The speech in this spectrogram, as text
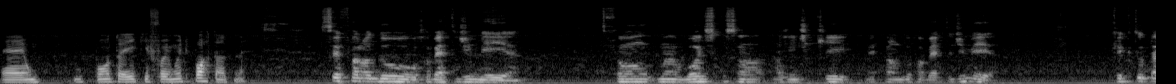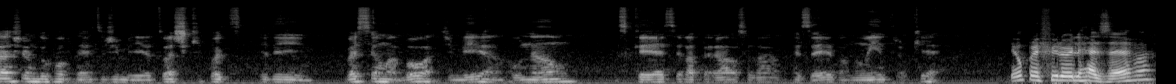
é um, um ponto aí que foi muito importante, né? Você falou do Roberto de Meia. Foi uma boa discussão a gente aqui, né, falando do Roberto de Meia o que, que tu tá achando do Roberto de meia? Tu acha que pode, ele vai ser uma boa de meia ou não? Esquece, lateral, sei lá, reserva, não entra, o que é? Eu prefiro ele reserva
